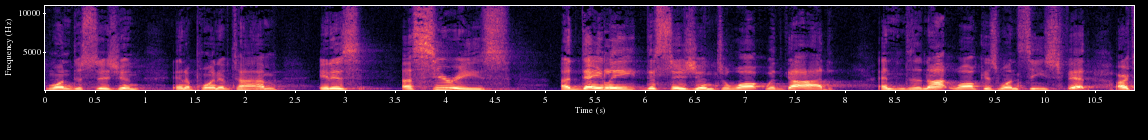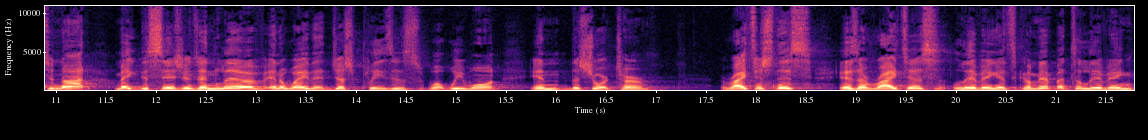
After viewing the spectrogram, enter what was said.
one decision in a point of time, it is a series, a daily decision to walk with God and to not walk as one sees fit, or to not make decisions and live in a way that just pleases what we want in the short term. Righteousness is a righteous living, it's a commitment to living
